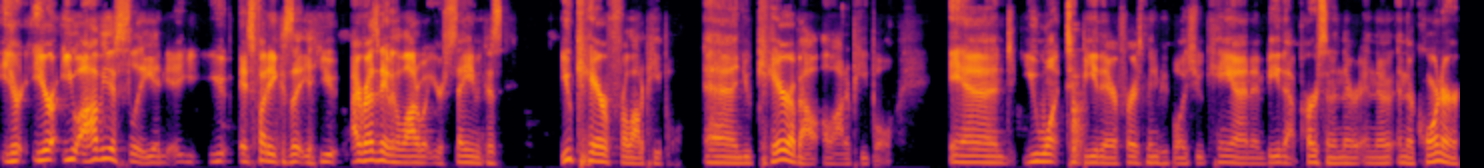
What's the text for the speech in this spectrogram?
you're you're you obviously and you it's funny because you I resonate with a lot of what you're saying because you care for a lot of people and you care about a lot of people and you want to be there for as many people as you can and be that person in their in their in their corner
